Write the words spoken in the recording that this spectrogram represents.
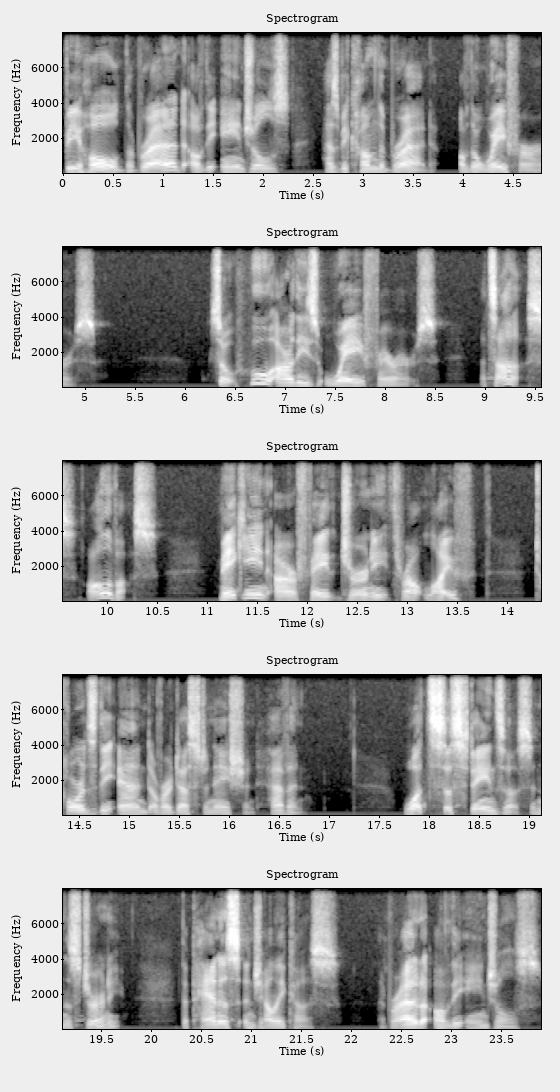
Behold, the bread of the angels has become the bread of the wayfarers. So, who are these wayfarers? That's us, all of us, making our faith journey throughout life towards the end of our destination, heaven. What sustains us in this journey? The panis angelicus, the bread of the angels.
